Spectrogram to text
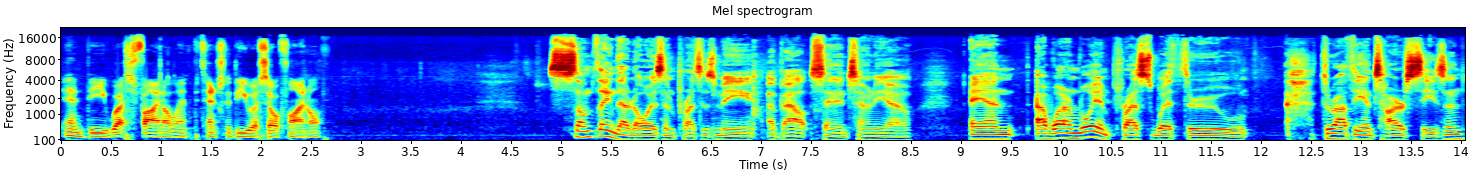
in the West Final and potentially the USL Final. Something that always impresses me about San Antonio, and uh, what I'm really impressed with through throughout the entire season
